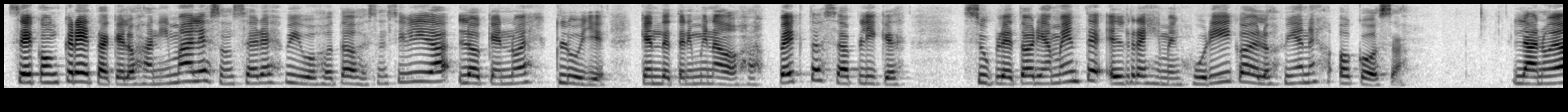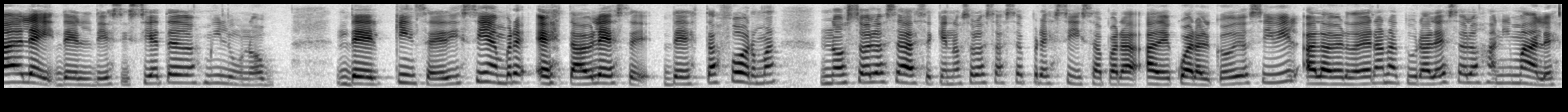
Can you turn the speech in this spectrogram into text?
Se concreta que los animales son seres vivos dotados de sensibilidad, lo que no excluye que en determinados aspectos se aplique supletoriamente el régimen jurídico de los bienes o cosas. La nueva ley del 17 de 2001 del 15 de diciembre establece de esta forma no solo se hace, que no solo se hace precisa para adecuar al Código Civil a la verdadera naturaleza de los animales,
